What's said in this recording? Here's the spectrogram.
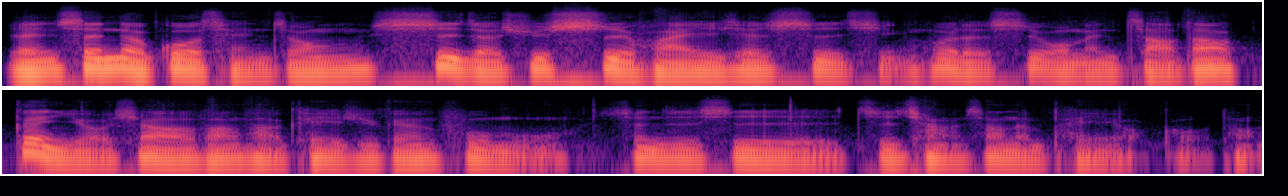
人生的过程中，试着去释怀一些事情，或者是我们找到更有效的方法，可以去跟父母，甚至是职场上的朋友沟通。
